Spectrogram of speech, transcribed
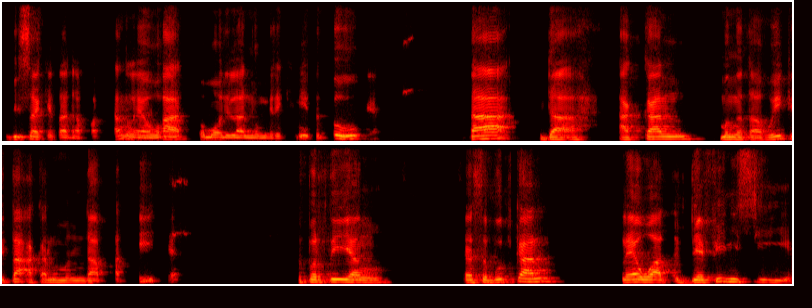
bisa kita dapatkan lewat pemodelan numerik ini tentu ya, kita sudah akan mengetahui, kita akan mendapati ya, seperti yang saya sebutkan lewat definisi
